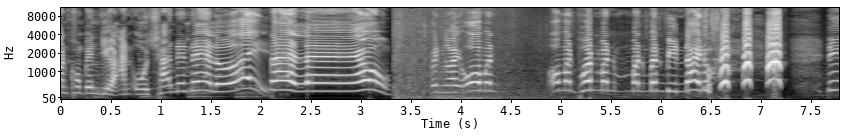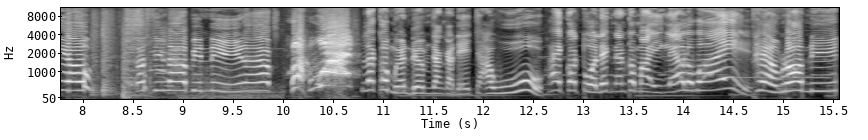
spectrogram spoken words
มันคงเป็นเหยื่ออันโอชะแน่ๆเลย แต่แล้ว เป็นไงโอ้มัน โอ้มันพ่นมันมันมันบินได้ด้วย เดียวก็ซิลล่าบินหนีนะครับ What? What? และก็เหมือนเดิมยังกับเดจาวูไอ้ก็ตัวเล็กนั้นก็มาอีกแล้วละเว้ยแถมรอบนี้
